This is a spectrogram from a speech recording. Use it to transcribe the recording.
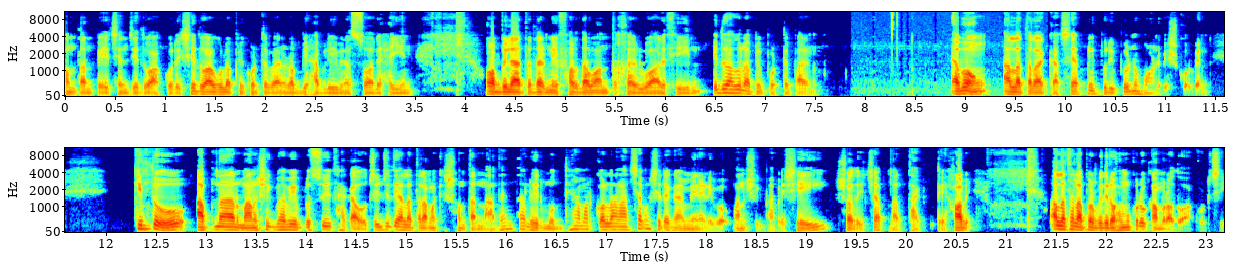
সন্তান পেয়েছেন যে দোয়া করে। সেই দোয়াগুলো আপনি করতে পারেন, রব্বি হাবলি মিনাস সালিহিন। রব্বিল্লা তাদারনি ফরদাওয়ান তখরুল ওয়ারিফিন এই দোয়াগুলো আপনি পড়তে পারেন। এবং আল্লাহ তালার কাছে আপনি পরিপূর্ণ মনোনিবেশ করবেন। কিন্তু আপনার মানসিকভাবে প্রস্তুতি থাকা উচিত। যদি আল্লাহ তালা আমাকে সন্তান না দেন, তাহলে এর মধ্যে আমার কল্যাণ আছে এবং সেটাকে আমি মেনে নিব মানসিকভাবে। সেই সদিচ্ছা আপনার থাকতে হবে। আল্লাহ তালা আপনার প্রতি রহম করুক, আমরা দোয়া করছি।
